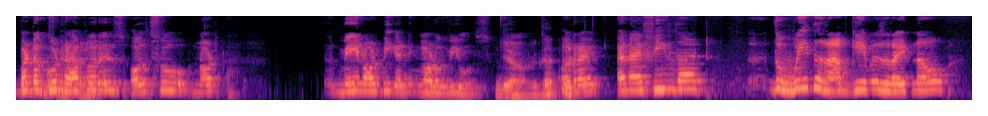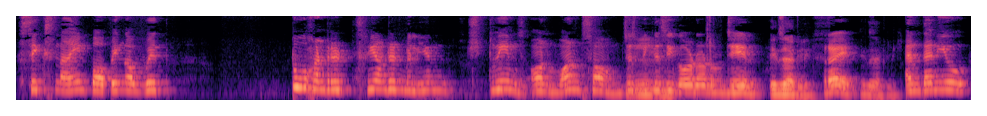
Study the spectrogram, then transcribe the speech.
but a good rapper is also not may not be getting a lot of views yeah exactly all right and i feel that the way the rap game is right now 6 9 popping up with 200 300 million streams on one song just because he got out of jail. Exactly. Right. Exactly. And then you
